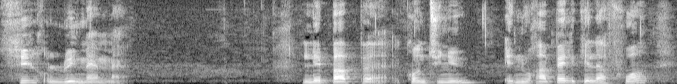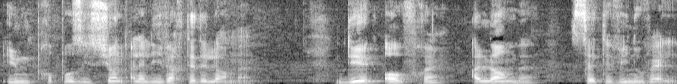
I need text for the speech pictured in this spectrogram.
sur lui-même. Le pape continue et nous rappelle que la foi est une proposition à la liberté de l'homme. Dieu offre à l'homme cette vie nouvelle.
